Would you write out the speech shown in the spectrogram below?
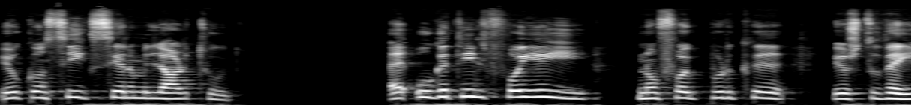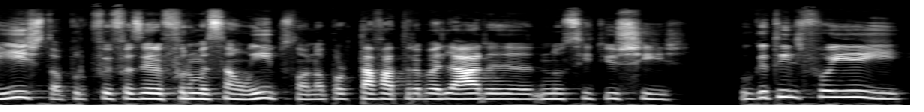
eu consigo ser melhor tudo. O gatilho foi aí. Não foi porque eu estudei isto, ou porque fui fazer a formação Y, ou porque estava a trabalhar eh, no sítio X. O gatilho foi aí.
